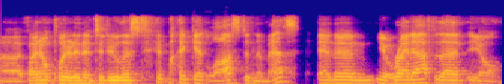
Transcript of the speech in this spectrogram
uh, if I don't put it in a to-do list, it might get lost in the mess. And then you know right after that, you know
